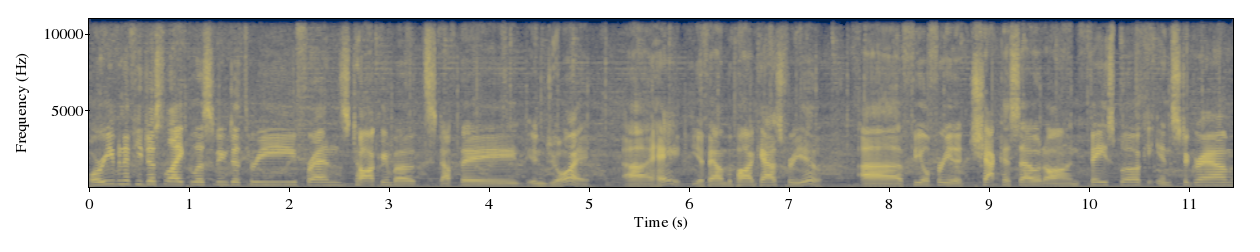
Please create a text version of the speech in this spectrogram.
or even if you just like listening to three friends talking about stuff they enjoy, uh, hey, you found the podcast for you. Uh, feel free to check us out on Facebook, Instagram,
